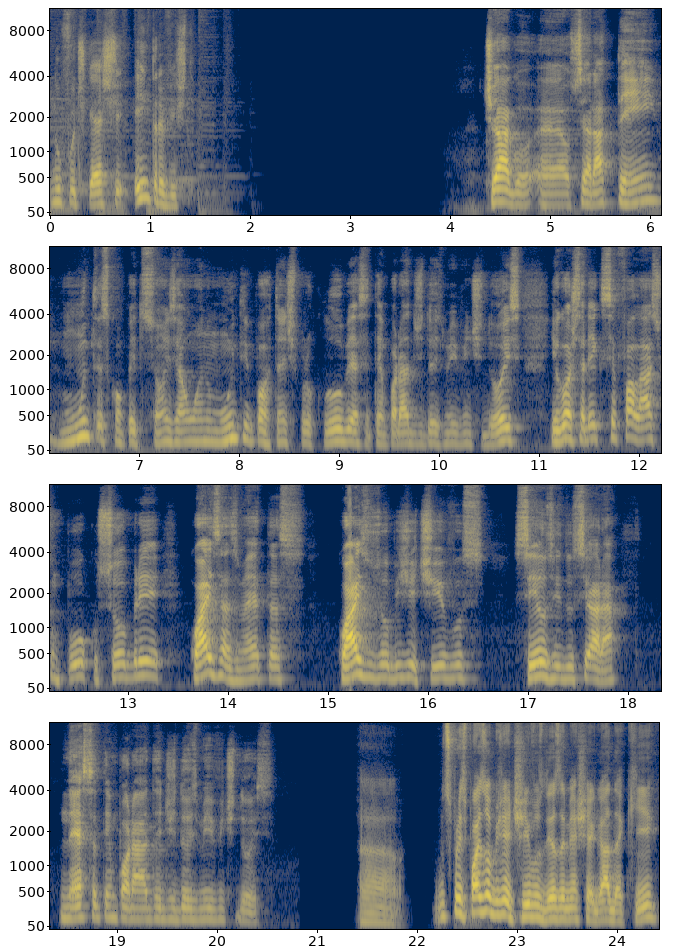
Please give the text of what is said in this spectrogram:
no Footcast Entrevista. Tiago, é, o Ceará tem muitas competições, é um ano muito importante para o clube, essa temporada de 2022, e gostaria que você falasse um pouco sobre quais as metas, quais os objetivos seus e do Ceará nessa temporada de 2022. Uh, ah, um dos principais objetivos desde a minha chegada aqui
